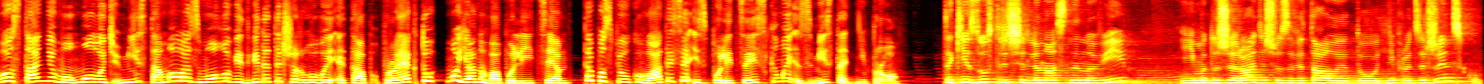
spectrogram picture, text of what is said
В останньому молодь міста мала змогу відвідати черговий етап проекту Моя нова поліція та поспілкуватися із поліцейськими з міста Дніпро. Такі зустрічі для нас не нові, і ми дуже раді, що завітали до Дніпродзержинську,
